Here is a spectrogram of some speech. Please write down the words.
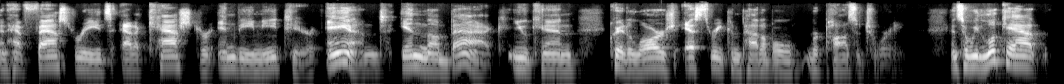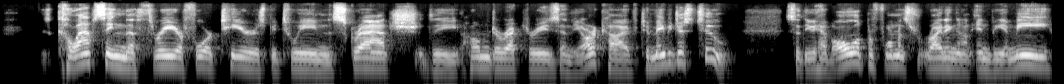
and have fast reads at a cached or NVMe tier. And in the back, you can create a large S3 compatible repository. And so we look at collapsing the three or four tiers between the Scratch, the home directories, and the archive to maybe just two. so that you have all the performance writing on NVMe,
